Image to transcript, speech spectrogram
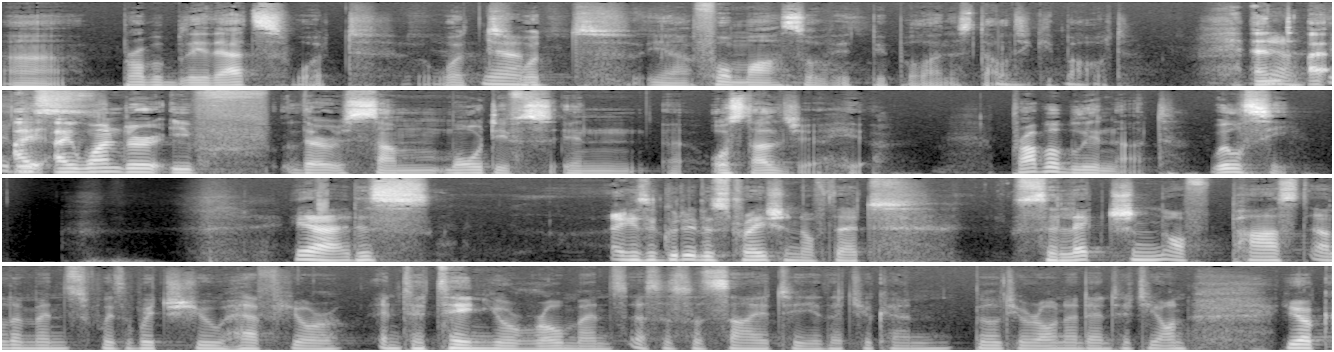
Uh, probably that's what what Yeah. what yeah for most Soviet people are nostalgic about. And Yeah, I, I, I wonder if there are some motives in uh, nostalgia here. Probably not. We'll see. Yeah, it is, I guess, a good illustration of that selection of past elements with which you have your entertain your romance as a society that you can build your own identity on. Jörg,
